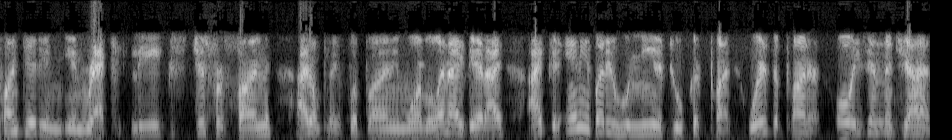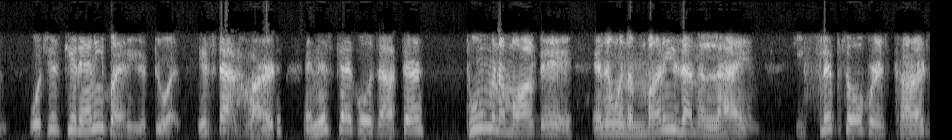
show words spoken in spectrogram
punted in in rec leagues just for fun. I don't play football anymore, but when I did, I I could anybody who needed to could punt. Where's the punter? Oh, he's in the John. Well, just get anybody to do it. It's not hard. And this guy goes out there booming them all day, and then when the money's on the line, he flips over his cards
